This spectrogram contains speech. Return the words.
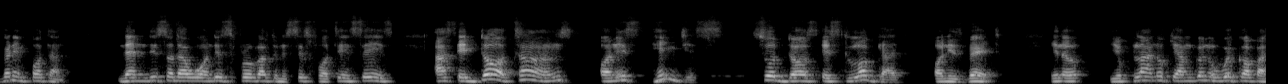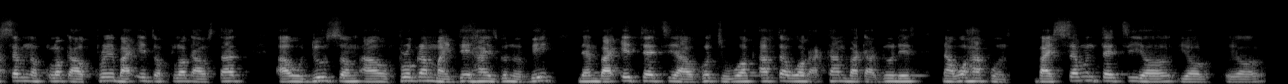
Very important. Then this other one, this Proverb 26 14 says, As a door turns on its hinges, so does a sluggard on his bed. You know, you plan, okay, I'm going to wake up at seven o'clock. I'll pray by eight o'clock. I'll start I will do some, I'll program my day, how it's going to be. Then by 8.30, I'll go to work. After work, I come back, I'll do this. Now what happens? By 7.30, your, your, your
